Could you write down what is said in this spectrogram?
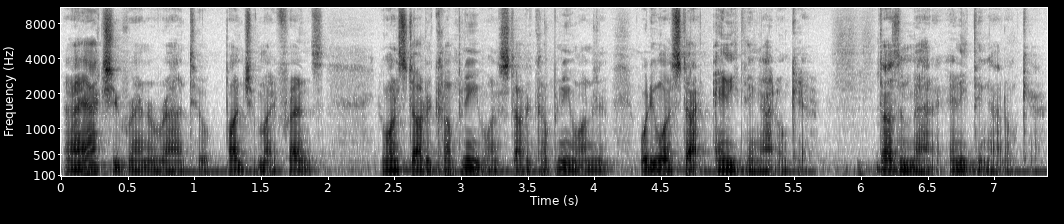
And I actually ran around to a bunch of my friends. You want to start a company? You want to start a company? You want to, what do you want to start? Anything. I don't care. Doesn't matter. Anything. I don't care.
